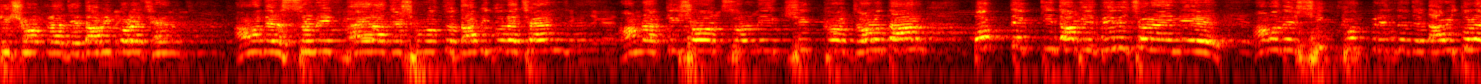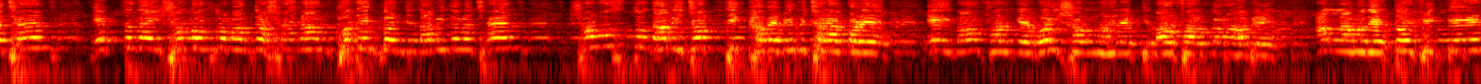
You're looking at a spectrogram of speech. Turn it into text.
কৃষকরা যে দাবি করেছেন আমাদের শ্রমিক ভাইরা যে সমস্ত দাবি তুলেছেন, আমরা কৃষক, শ্রমিক, শিক্ষক, জনতার প্রত্যেকটি দাবি বিবেচনায় নিয়ে আমাদের শিক্ষক বৃন্দ যে দাবি তুলেছেন, ইবতদায়ী স্বতন্ত্র মাদ্রাসায় নাম খতিবগঞ্জ যে দাবি তুলেছেন, সমস্ত দাবি যৌক্তিকভাবে বিবেচনা করে এই বাউফলকে বৈষম্যহীন একটি বাউফল করা হবে। আল্লাহ আমাদের তৌফিক দিন।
